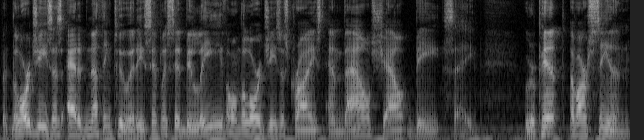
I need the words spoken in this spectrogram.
But the Lord Jesus added nothing to it. He simply said, Believe on the Lord Jesus Christ, and thou shalt be saved. We repent of our sin.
